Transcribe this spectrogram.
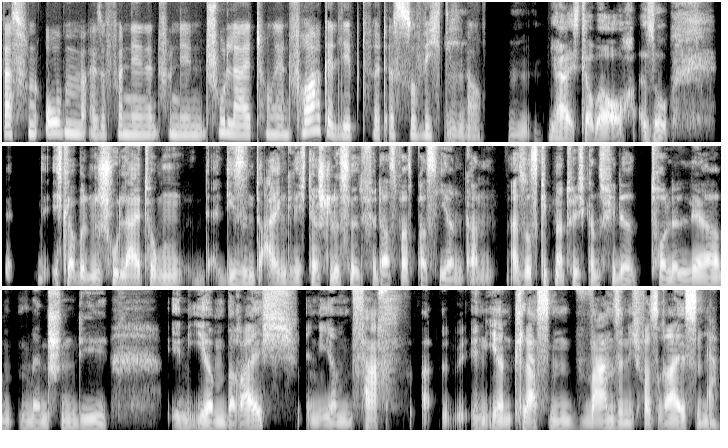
was von oben, also von den, von den Schulleitungen vorgelebt wird, ist so wichtig mhm. auch. Mhm. Ja, ich glaube auch. Also ich glaube, eine Schulleitung, die sind eigentlich der Schlüssel für das, was passieren kann. Also es gibt natürlich ganz viele tolle Lehrmenschen, die in ihrem Bereich, in ihrem Fach, in ihren Klassen wahnsinnig was reißen. Ja.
